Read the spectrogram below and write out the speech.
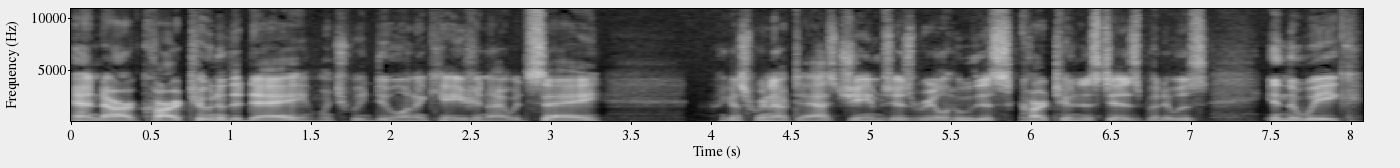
And our cartoon of the day, which we do on occasion, I would say. I guess we're going to have to ask James Israel who this cartoonist is, but it was in the week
